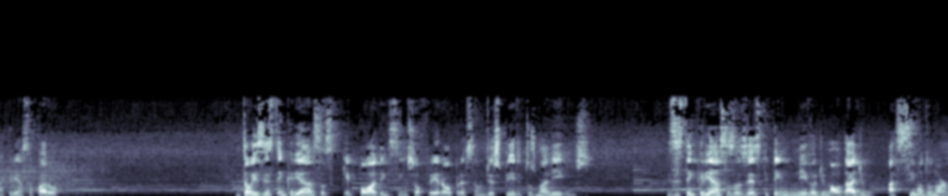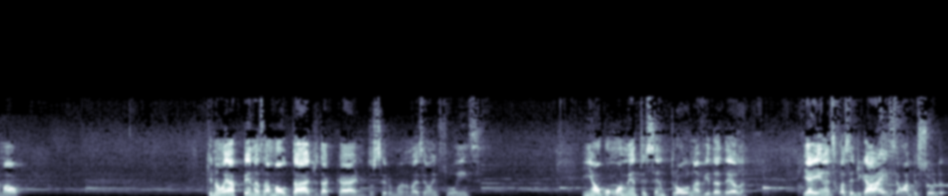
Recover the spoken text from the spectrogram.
A criança parou. Então existem crianças que podem sim sofrer a opressão de espíritos malignos. Existem crianças às vezes que têm um nível de maldade acima do normal. Que não é apenas a maldade da carne do ser humano, mas é uma influência. Em algum momento isso entrou na vida dela. E aí antes que você diga, ah, isso é um absurdo,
